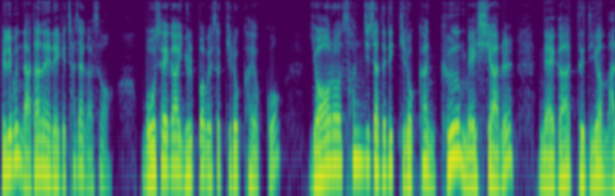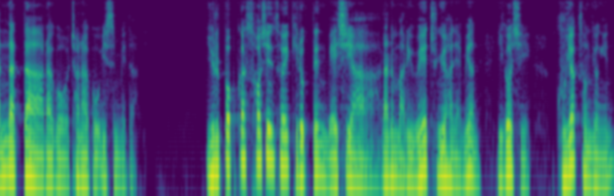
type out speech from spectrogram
빌립은 나다나엘에게 찾아가서 모세가 율법에서 기록하였고 여러 선지자들이 기록한 그 메시아를 내가 드디어 만났다라고 전하고 있습니다. 율법과 서신서에 기록된 메시아라는 말이 왜 중요하냐면 이것이 구약 성경인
